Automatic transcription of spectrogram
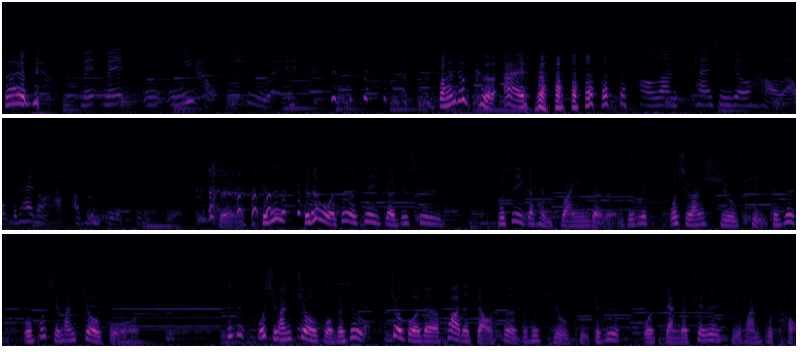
代表 没没无无一好处哎。反正就可爱啦。好啦，你开心就好啦。我不太懂阿阿布吉的世界。对，可是可是我真的是一个就是不是一个很专一的人，就是我喜欢 Shuki，可是我不喜欢救国。就是我喜欢救国，可是救国的画的角色不是 Shuki，可是我两个却是喜欢不同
